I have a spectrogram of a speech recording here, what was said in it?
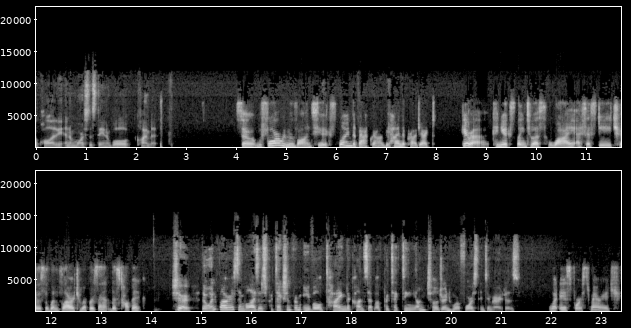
equality, and a more sustainable climate. So, before we move on to exploring the background behind the project, Hira, can you explain to us why SSD chose the windflower to represent this topic? Sure. The windflower symbolizes protection from evil, tying the concept of protecting young children who are forced into marriages. What is forced marriage?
